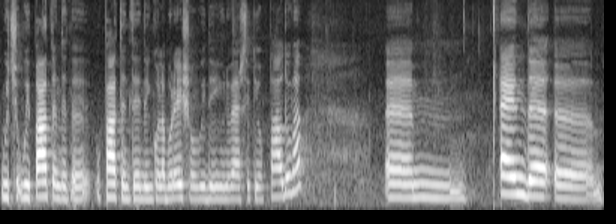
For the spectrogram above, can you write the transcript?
which we patented, uh, patented in collaboration with the University of Padova. Um, and uh, um,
